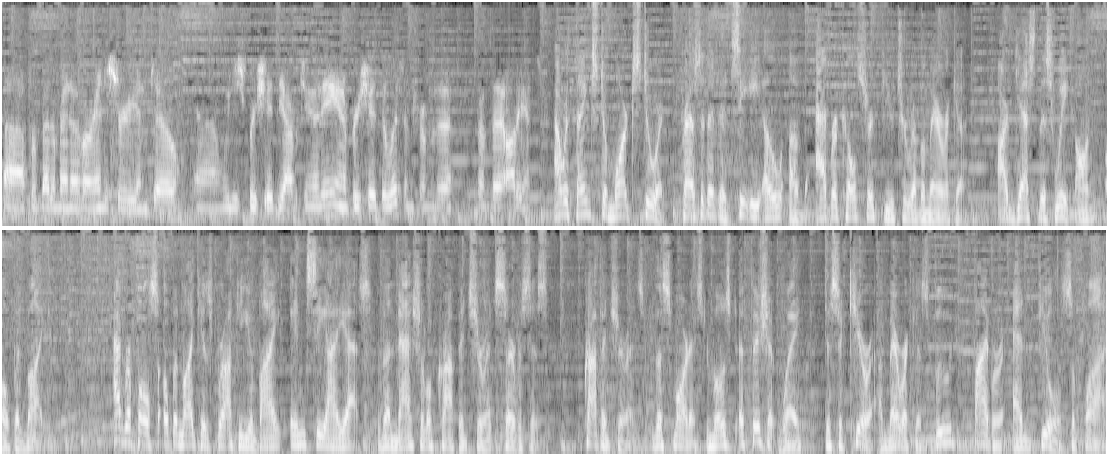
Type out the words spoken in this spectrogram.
uh, for betterment of our industry. And so, uh, we just appreciate the opportunity and appreciate the listen from the, from the audience. Our thanks to Mark Stewart, President and CEO of Agriculture Future of America. Our guest this week on Open Mic. AgriPulse Open Mic is brought to you by NCIS, the National Crop Insurance Services. Crop insurance, the smartest, most efficient way to secure America's food, fiber, and fuel supply.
